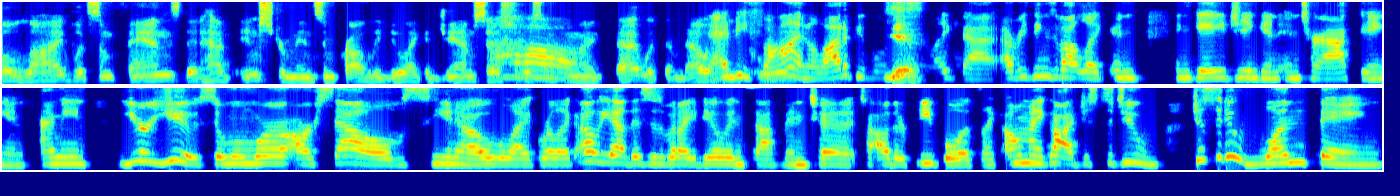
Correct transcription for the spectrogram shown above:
go live with some fans that have instruments and probably do like a jam session or something Oh. like that with them that would That'd be, cool. fun. A lot of people Yeah. like that. Everything's about like in, engaging and interacting. And I mean, you're you. So when we're ourselves, you know, like we're like, oh yeah, this is what I do and stuff. And to to other people, it's like, oh my god, just to do just to do one thing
